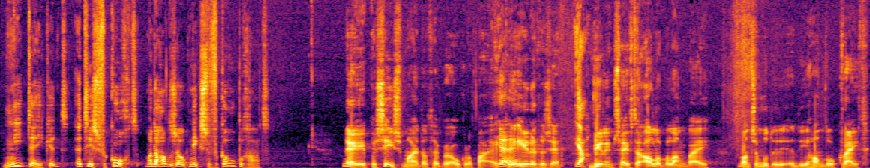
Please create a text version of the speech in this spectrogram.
niet tekent, het is verkocht. Maar dan hadden ze ook niks te verkopen gehad. Nee, precies. Maar dat hebben we ook al een paar keer eerder gezegd. Ja. Williams heeft er alle belang bij, want ze moeten die handel kwijt.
